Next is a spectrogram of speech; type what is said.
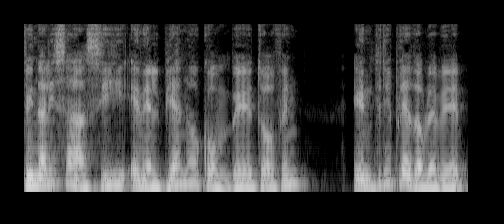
Finaliza así en el piano con Beethoven en www.hjck.com.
